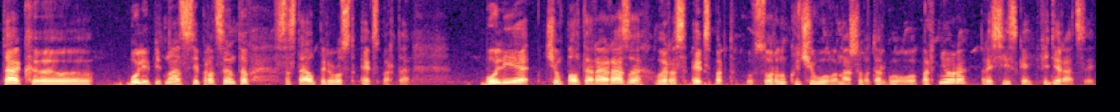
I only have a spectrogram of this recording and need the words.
Так, э, более 15% составил прирост экспорта более чем в полтора раза вырос экспорт в сторону ключевого нашего торгового партнера Российской Федерации.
